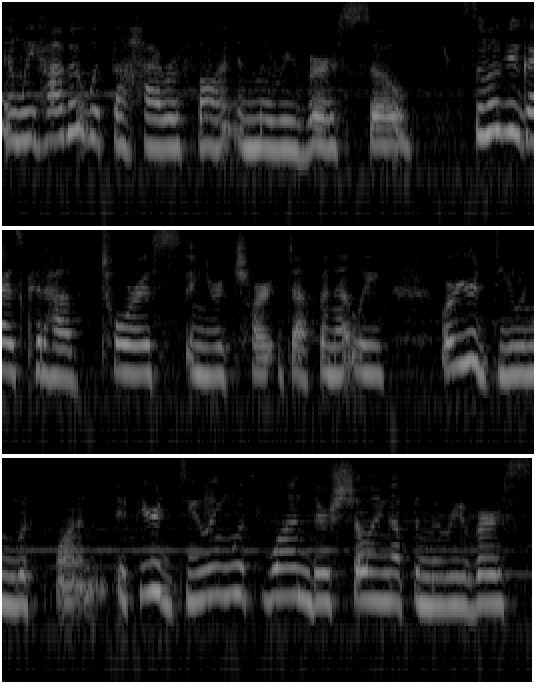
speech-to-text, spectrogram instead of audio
And we have it with the Hierophant in the reverse, so some of you guys could have Taurus in your chart, definitely, or you're dealing with one. If you're dealing with one, they're showing up in the reverse,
